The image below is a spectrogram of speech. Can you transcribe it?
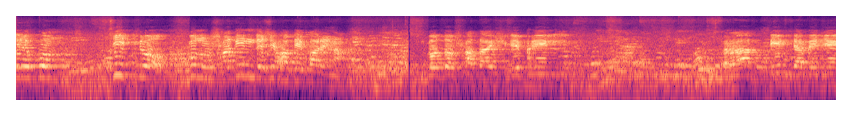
এরকম চিত্র কোনো স্বাধীন দেশে হতে পারে না। গত সাতাশ এপ্রিল রাত তিনটা বেজে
